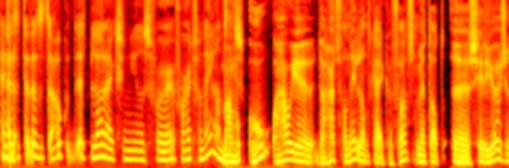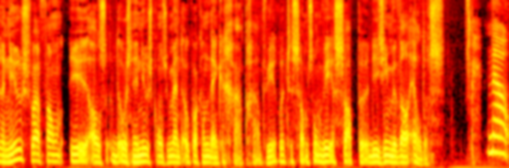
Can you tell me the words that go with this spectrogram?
En, dat, het, dat het ook het belangrijkste nieuws voor, voor Hart van Nederland Maar is. ho- hoe hou je de Hart van Nederland kijken vast... met dat eh, serieuzere nieuws waarvan je als doorsnee nieuwsconsument ook wel kan denken... gaap, gaap, weer Rutte, Samson, weer Sap, eh, die zien we wel elders. Nou,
